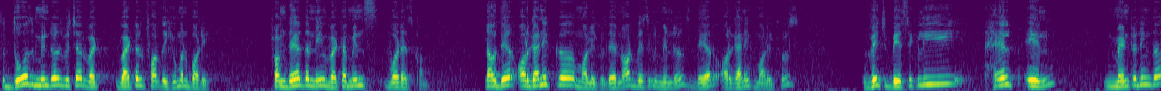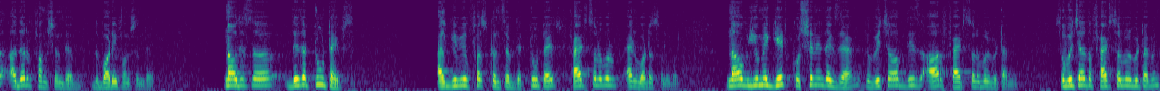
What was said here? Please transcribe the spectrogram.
So those minerals which are vital for the human body, from there the name vitamins word has come. Now they are organic uh, molecules. They are not basically minerals. They are organic molecules which basically help in maintaining the other function there, the body function there. Now this, uh, these are two types. I'll give you first concept there. Two types, fat soluble and water soluble. Now you may get question in the exam, which of these are fat soluble vitamin. So which are the fat soluble vitamin?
